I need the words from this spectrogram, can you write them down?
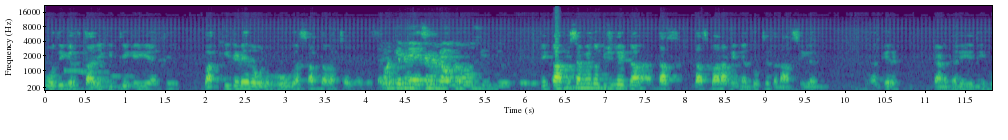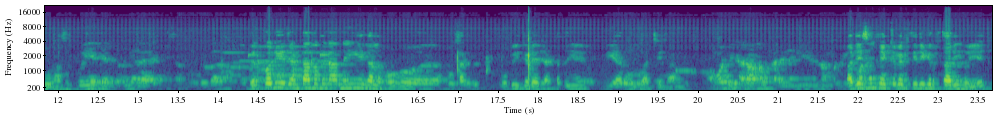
ਉਹਦੀ ਗ੍ਰਿਫਤਾਰੀ ਕੀਤੀ ਗਈ ਹੈ। ਤੇ ਬਾਕੀ ਜਿਹੜੇ ਰੋਲ ਹੋਊਗਾ, ਸਭ ਦਾ ਬੱਚਾ ਜਾਏਗਾ ਹੁਣ ਕਿੰਨੇ ਸਮੇਂ ਤੋਂ ਸੀ ਇਹ ਕਾਫੀ ਸਮੇਂ ਤੋਂ ਪਿਛਲੇ 10 10 12 ਮਹੀਨਿਆਂ ਤੋਂ ਉੱਥੇ ਤੈਨਾਤ ਸੀਗਾ। ਅੱਗੇ ਜਾਣਕਾਰੀ ਇਹਦੀ ਹੋਰ ਹਾਸਲ ਕੋਈ ਏਜੰਟ ਵਗੈਰਾ ਹੈ ਕਿ ਸਾਨੂੰ ਬਾਹਰ? ਬਿਲਕੁਲ ਜੀ ਏਜੰਟਾਂ ਤੋਂ ਬਿਨਾਂ ਨਹੀਂ ਇਹ ਗੱਲ ਹੋ ਹੋ ਸਕਦੀ। ਉਹ ਵੀ ਜਿਹੜੇ ਏਜੰਟ ਦੀ ਵੀ ਆ ਰੋਲ ਵਾਚੇ ਜਾਣਗੇ। ਹੋਰ ਵੀ ਆਰਾਮ ਕਰ ਰਹੇ ਨੇ ਜੀ ਇਹਨਾਂ ਨੂੰ ਅਜੇ ਸਿਰਫ ਇੱਕ ਵਿਅਕਤੀ ਦੀ ਗ੍ਰਿਫਤਾਰੀ ਹੋਈ ਹੈ ਜੀ।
